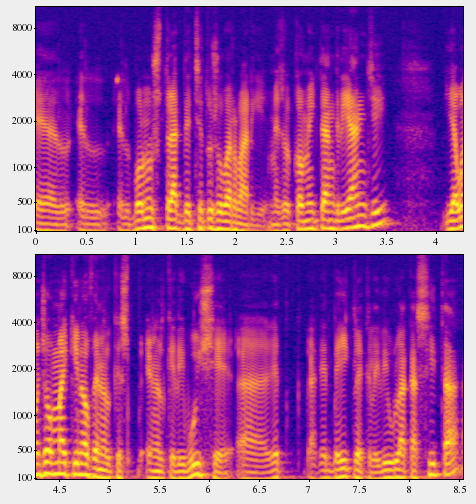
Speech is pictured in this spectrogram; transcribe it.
el, el, el bonus track de Chetos o Barbàrie, més el còmic d'Angry Angie, i llavors hi ha un making of en el que, en el que dibuixa eh, aquest, aquest vehicle que li diu la casita,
